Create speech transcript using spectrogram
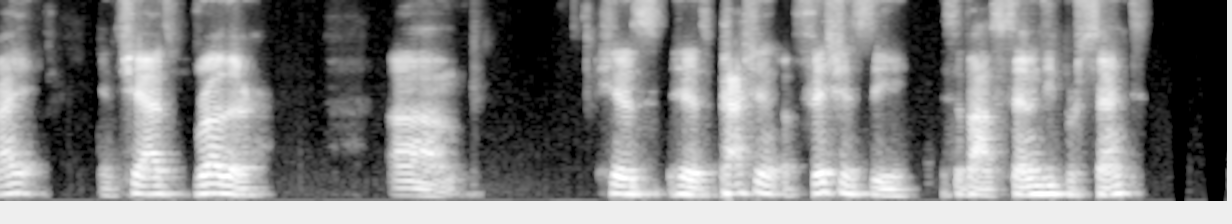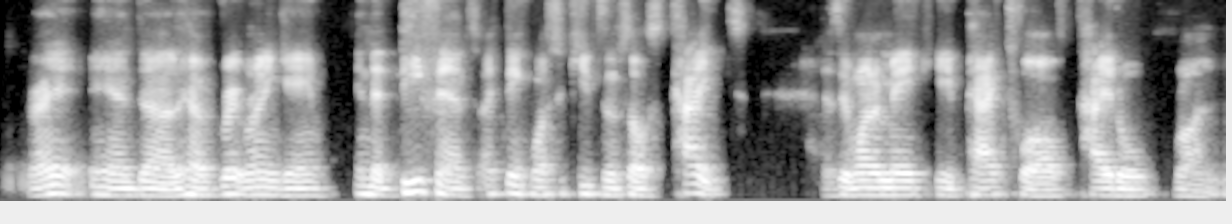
right? And Chad's brother, um, his his passion efficiency is about 70%, right? And uh, they have a great running game. And the defense, I think, wants to keep themselves tight as they want to make a Pac 12 title run.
